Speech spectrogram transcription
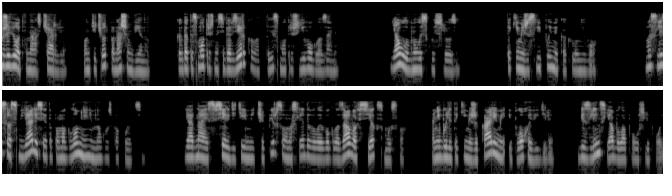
живет в нас, Чарли. Он течет по нашим венам. Когда ты смотришь на себя в зеркало, ты смотришь его глазами. Я улыбнулась сквозь слезы. Такими же слепыми, как и у него. Мы с Лис рассмеялись, и это помогло мне немного успокоиться. Я одна из всех детей Митча Пирса унаследовала его глаза во всех смыслах. Они были такими же карими и плохо видели. Без линз я была полуслепой.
